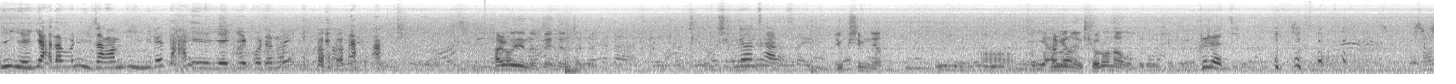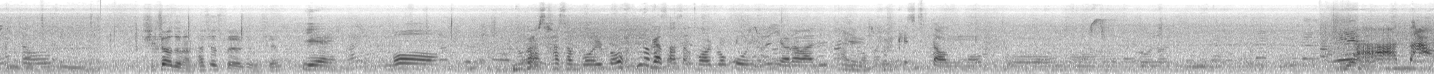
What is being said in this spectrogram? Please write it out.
이 얘기하다 보니 이상한 비밀을 다 얘기해 버렸네 할머니는 몇년 사셨어요? 10년 살았어요. 60년? 아, 그럼 할머니는 결혼하고 들어오신 거예요? 그렇지 또 식사들은 하셨어요, 점심? 예. 뭐 누가 사서 뭘 먹고 누가 사서 뭘 먹고 오늘은 여러 가지 다 먹고 그렇게 떡 먹고 뭐 또는 이야 딱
